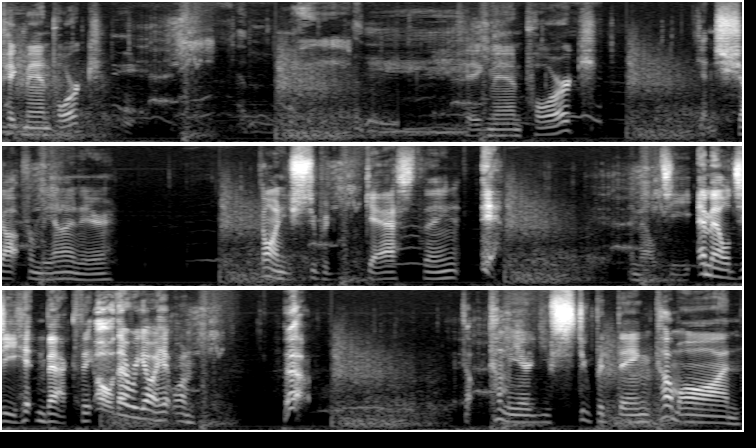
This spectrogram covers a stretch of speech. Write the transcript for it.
Pigman pork. Pigman pork. Getting shot from behind here. Come on, you stupid ghast thing. Yeah. MLG. MLG hitting back thing. Oh, there we go. I hit one. Ah. Come here, you stupid thing. Come on.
